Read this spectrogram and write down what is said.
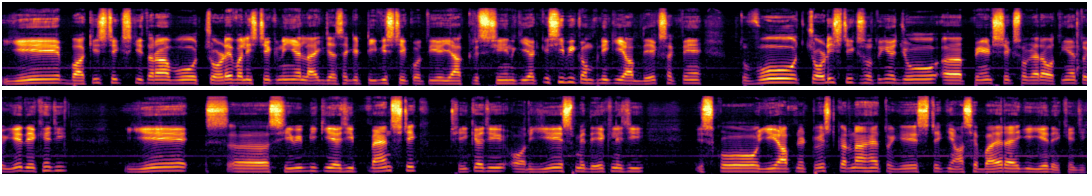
ये बाकी स्टिक्स की तरह वो चौड़े वाली स्टिक नहीं है लाइक जैसे कि टीवी स्टिक होती है या क्रिश्चियन की या किसी भी कंपनी की आप देख सकते हैं। तो वो चौड़ी स्टिक्स होती हैं जो पेंट स्टिक्स वगैरह होती हैं। तो ये देखें जी, ये सीवीबी की है जी पैन स्टिक ठीक है जी, और ये इसमें देख लें जी, इसको ये आपने ट्विस्ट करना है तो ये स्टिक यहाँ से बाहर आएगी, ये देखें जी।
